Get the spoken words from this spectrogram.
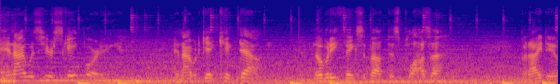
And I was here skateboarding and I would get kicked out. Nobody thinks about this plaza, but I do.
